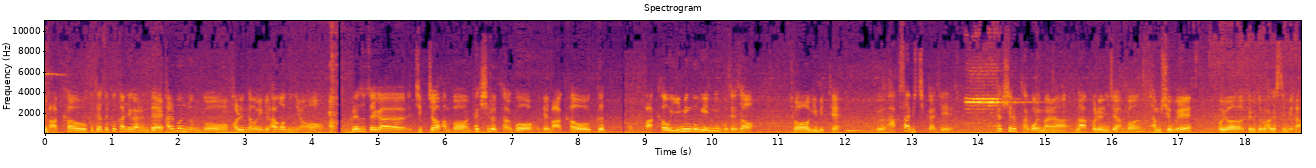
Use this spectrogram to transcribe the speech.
마카오 끝에서 끝까지 가는데 8분 정도 걸린다고 얘기를 하거든요. 그래서 제가 직접 한번 택시를 타고 마카오 끝, 마카오 이민국이 있는 곳에서 저기 밑에 그 학사 비치까지 택시를 타고 얼마나 걸리는지 한번 잠시 후에 보여드리도록 하겠습니다.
